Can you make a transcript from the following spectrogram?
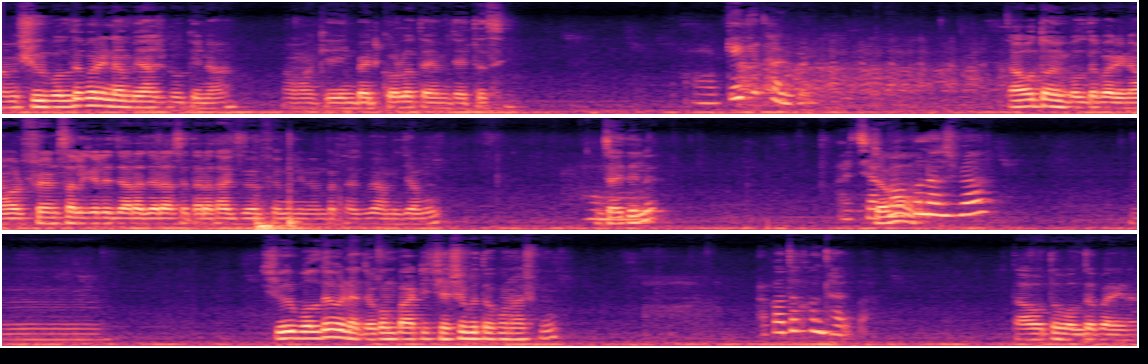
আমি শিওর বলতে পারি না মেয়ে আসব কিনা। আমাকে ইনভাইট করল তাই আমি যাইতেছি। কে কে থাকবে? তাও তো আমি বলতে পারি না। ওর ফ্রেন্ড সার্কেলে যারা যারা আছে তারা থাকবে ওর ফ্যামিলি মেম্বার থাকবে আমি যাব। যাই দিলে। আচ্ছা? কখন আসবে? শিওর বলতে পারি না যখন পার্টি শেষ হবে তখন আসব। আর কতক্ষণ থাকবা? তাও তো বলতে পারি না।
